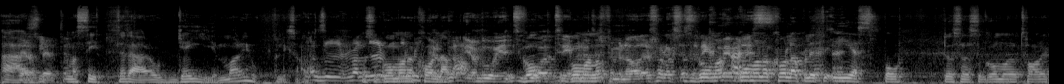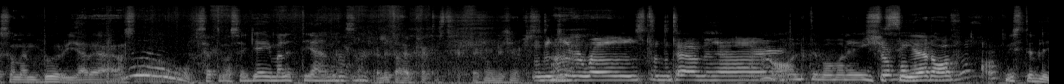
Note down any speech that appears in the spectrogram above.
är, man sitter där och gamear ihop. Liksom. Och så går man och kollar på- Jag bor ju två, Går- tre minuters och- promenad därifrån också. Så går man, går man och kollar på lite e-sport och sen så går man och tar liksom en burgare och så sätter man sig och gamear lite igen. Och så. Jag är lite hype faktiskt. Det kommer bli kul. Är giveaways, det är tävlingar. Ja, lite vad man är intresserad av. Visst, det blir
